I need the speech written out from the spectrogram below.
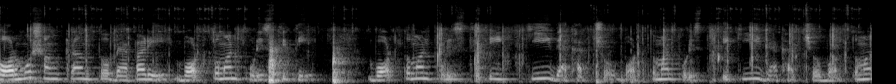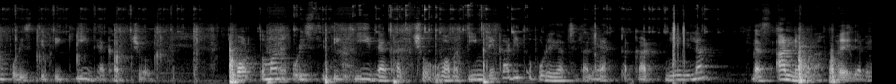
কর্ম সংক্রান্ত ব্যাপারে বর্তমান পরিস্থিতি বর্তমান পরিস্থিতি কি দেখাচ্ছ? বর্তমান পরিস্থিতি কি দেখাচ্ছ? বর্তমান পরিস্থিতি কি দেখাচ্ছ? বর্তমান পরিস্থিতি কি দেখাচ্ছ? ও বাবা, তিনটে কার্ডই তো পড়ে গেছে, তাহলে একটা কার্ড নিয়ে নিলাম, ব্যাস, আর নেব না, হয়ে যাবে।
